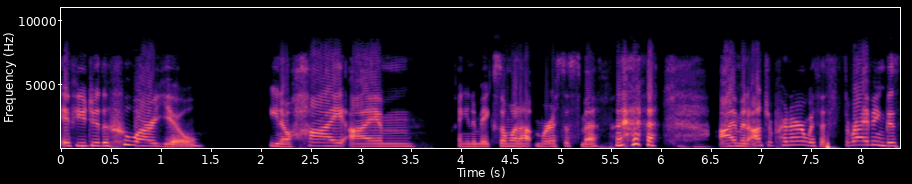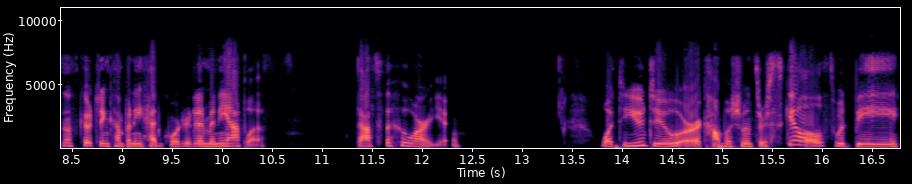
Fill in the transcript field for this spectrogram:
if you do the who are you, you know, hi, I'm I'm going to make someone up, Marissa Smith. I'm an entrepreneur with a thriving business coaching company headquartered in Minneapolis. That's the who are you. What do you do, or accomplishments or skills would be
